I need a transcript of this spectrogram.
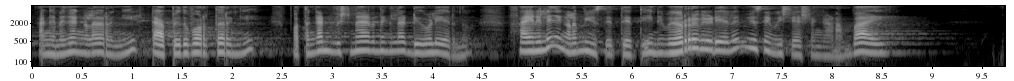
അങ്ങനെ ഞങ്ങൾ ഇറങ്ങി ടാപ്പ് ചെയ്ത് പുറത്തിറങ്ങി. മൊത്തം കൺഫ്യൂഷൻ ആയിരുന്നെങ്കിൽ അടിപൊളിയായിരുന്നു. ഫൈനലി ഞങ്ങൾ മ്യൂസിയത്തിൽ എത്തി ഇനി വേറൊരു വീഡിയോയിൽ മ്യൂസിയം വിശേഷം കാണാം. ബൈ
